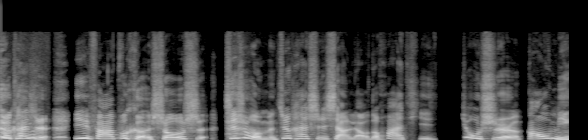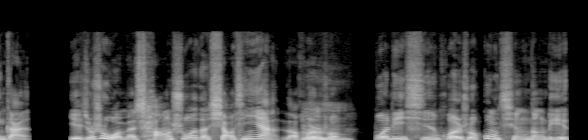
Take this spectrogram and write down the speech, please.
就开始一发不可收拾。其实我们最开始想聊的话题就是高敏感，也就是我们常说的小心眼子，或者说嗯玻璃心，或者说共情能力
